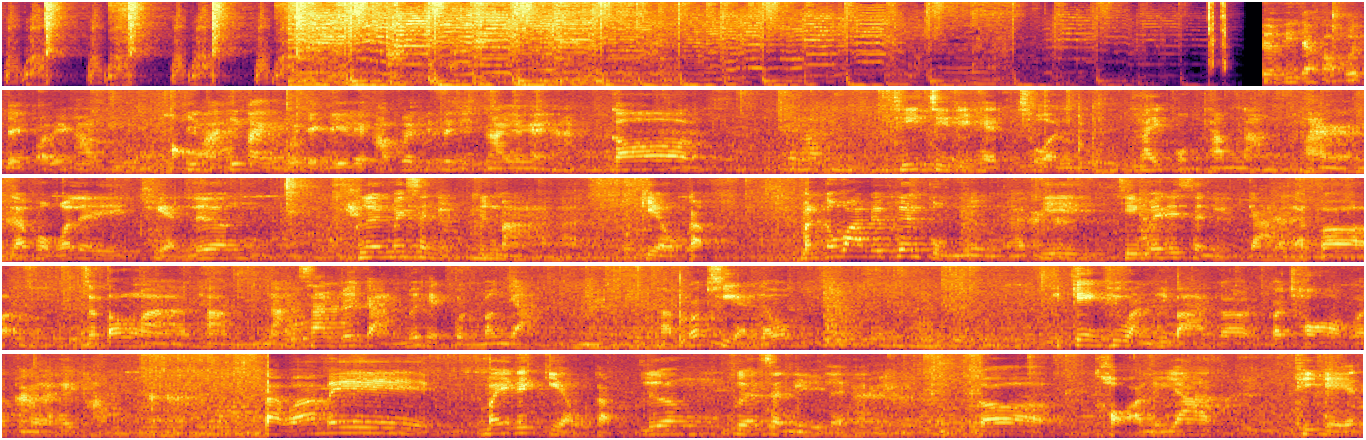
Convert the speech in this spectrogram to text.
เริ่มที่เจ้าของโปรเจกต์ก่อนเลยครับ ที่มาที่ไปของโปรเจกต์นี้เลยครับ เพื่อนพิเศษมายังไงฮะ ก็ที่ GDH ชวนให้ผมทำหนังครับ เออ แล้วผมก็เลยเขียนเรื่องเพื่อนไม่สนิทขึ้นมาครับเกี่ยวกับ มันก็ว่าด้วยเพื่อนกลุ่มหนึ่งนะที่ที่ไม่ได้สนิทกัน แล้วก็จะต้องมาทำหนังสั้นด้วยกันด้วยเหตุผลบางอย่าง ครับก็เขียนแล้วพี่เก้งพี่วันพี่บาสก็ก็ชอบก็ก็เลยให้ทำแต่ว่าไม่ไม่ได้เกี่ยวกับเรื่องเพื่อนสนิทเลยฮะก็ขออนุญาตพี่เอส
